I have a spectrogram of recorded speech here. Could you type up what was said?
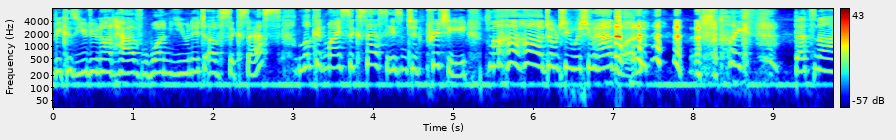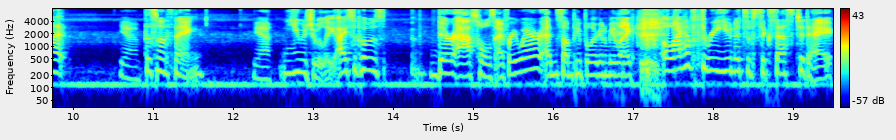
because you do not have one unit of success? Look at my success, isn't it pretty? Mahaha, don't you wish you had one? like that's not yeah that's not a thing. Yeah Usually. I suppose there are assholes everywhere and some people are going to be like, "Oh, I have 3 units of success today.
